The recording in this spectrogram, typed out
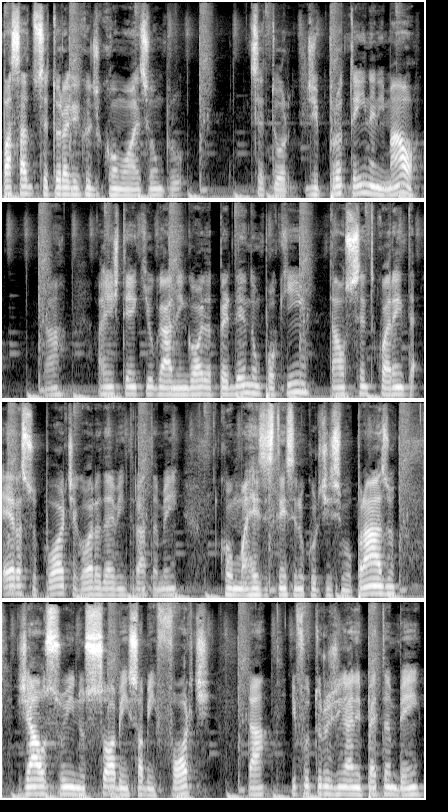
Passado do setor agrícola de commodities, vamos para o setor de proteína animal. Tá? A gente tem aqui o gado engorda perdendo um pouquinho, tá? O 140 era suporte, agora deve entrar também como uma resistência no curtíssimo prazo. Já os suínos sobem, sobem forte, tá? E futuros de gado em pé também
